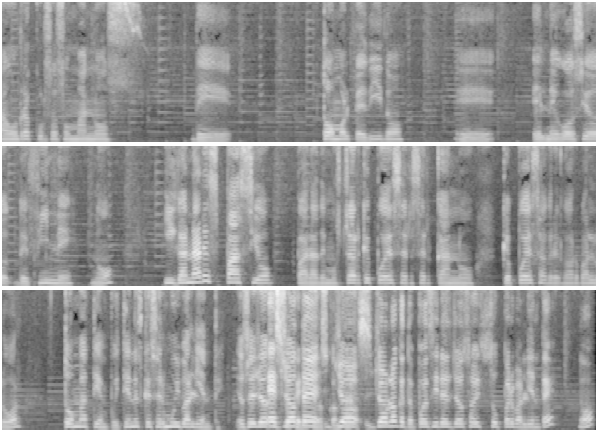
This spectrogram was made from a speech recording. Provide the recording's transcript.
a un recursos humanos de tomo el pedido, eh, el negocio define, ¿no? Y ganar espacio para demostrar que puedes ser cercano, que puedes agregar valor, toma tiempo y tienes que ser muy valiente. O sea, yo, yo, te, yo, yo, lo que te puedo decir es, yo soy súper valiente, ¿no?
